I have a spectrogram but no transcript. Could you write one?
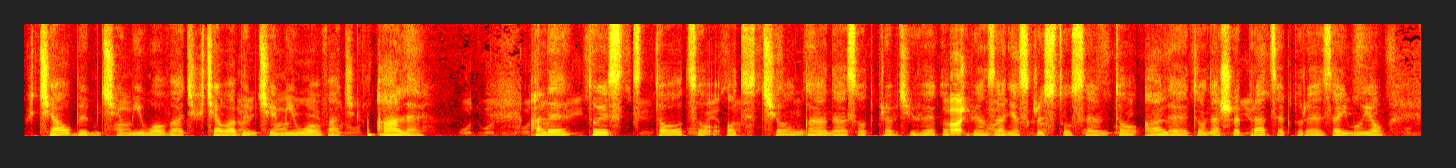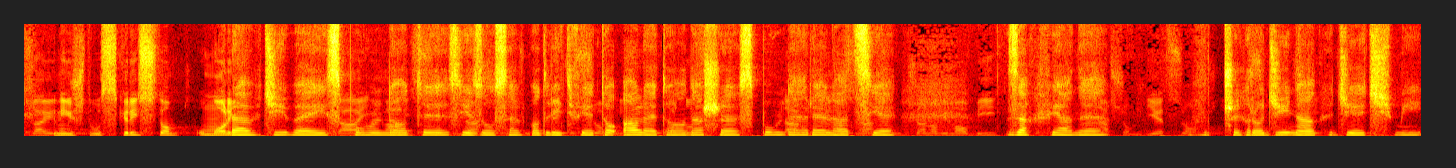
chciałbym Cię miłować, chciałabym Cię miłować, ale ale to jest to, co odciąga nas od prawdziwego przywiązania z Chrystusem. To ale, to nasze prace, które zajmują prawdziwej wspólnoty z Jezusem w modlitwie. To ale, to nasze wspólne relacje zachwiane w naszych rodzinach, dziećmi,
